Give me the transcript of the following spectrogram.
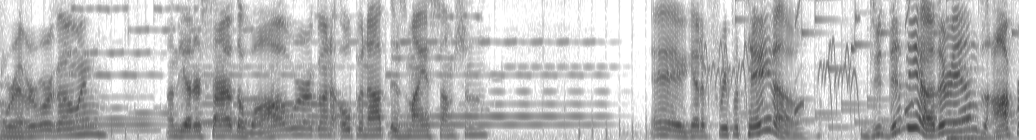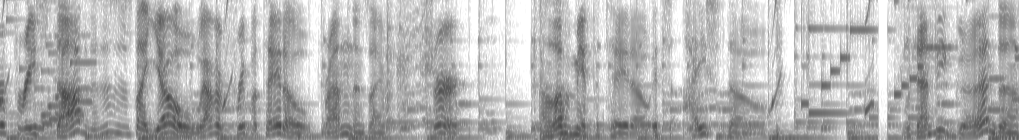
Wherever we're going. On the other side of the wall we're gonna open up, is my assumption. Hey, we got a free potato. Dude, did the other ends offer free stuff? This is just like, yo, we have a free potato, friend. And it's like, sure. I love me a potato. It's ice, though. Would that be good?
